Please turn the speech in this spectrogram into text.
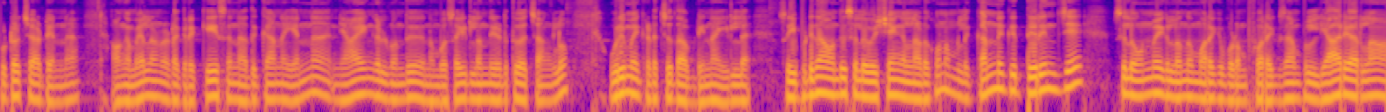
குற்றச்சாட்டு என்ன? அவங்க மேலே நடக்கிற கேஸ் என்ன? அதுக்கான என்ன நியாயங்கள் வந்து நம்ம சைட்லேருந்து எடுத்து வச்சாங்களோ உரிமை கிடைச்சதா அப்படின்னா இல்லை. ஸோ இப்படி தான் வந்து சில விஷயங்கள் நடக்கும். நம்மளுக்கு கண்ணுக்கு தெரிஞ்சே சில உண்மைகள் வந்து மறைக்கப்படும். ஃபார் எக்ஸாம்பிள் யார் யாரெல்லாம்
